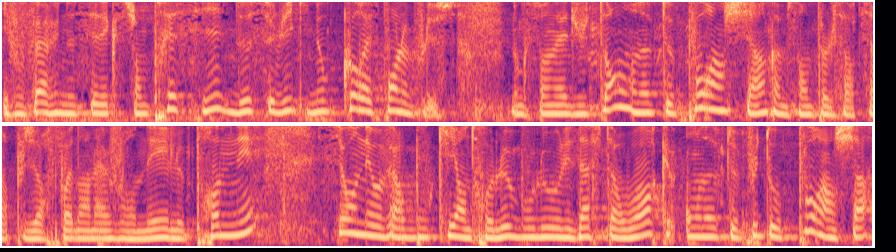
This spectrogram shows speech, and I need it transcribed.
il faut faire une sélection précise de celui qui nous correspond le plus. Donc si on a du temps, on opte pour un chien, comme ça on peut le sortir plusieurs fois dans la journée, le promener. Si on est overbooké entre le boulot et les afterwork, on opte plutôt pour un chat,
